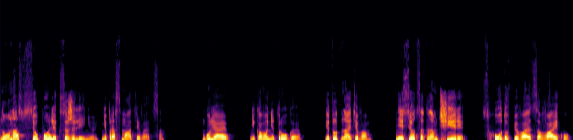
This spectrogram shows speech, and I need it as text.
Но у нас все поле, к сожалению, не просматривается. Гуляю, никого не трогаю. И тут нате вам. Несется к нам черри, сходу впивается в Айку.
